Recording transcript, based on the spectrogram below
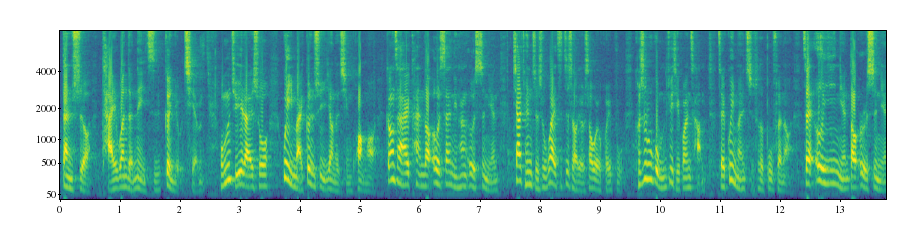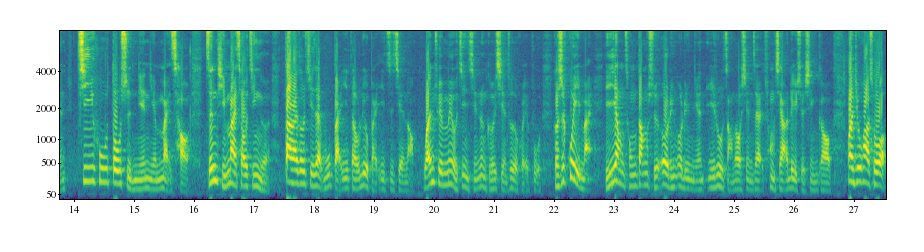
但是啊，台湾的内资更有钱。我们举例来说，贵买更是一样的情况啊。刚才还看到二三年和二四年加权指数外资至少有稍微回补，可是如果我们具体观察，在贵买指数的部分啊，在二一年到二四年几乎都是年年卖超，整体卖超金额大概都接在五百亿到六百亿之间啊，完全没有进行任何显著的回补。可是贵买一样，从当时二零二零年一路涨到现在，创下历史新高。换句话说，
